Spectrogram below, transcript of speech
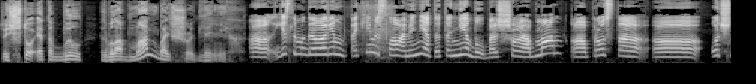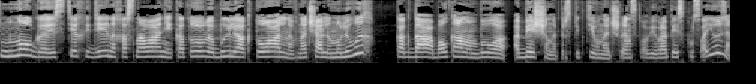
То есть что, это был, это был обман большой для них? А, если мы говорим такими словами, нет, это не был большой обман, а, просто очень много из тех идейных оснований, которые были актуальны в начале нулевых, когда Балканам было обещано перспективное членство в Европейском Союзе,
